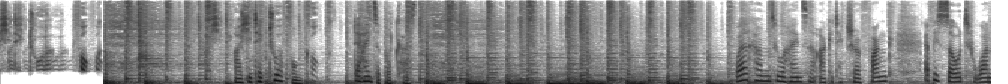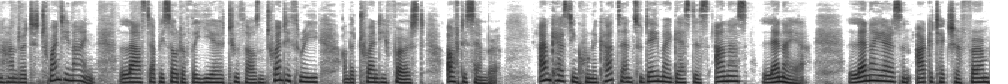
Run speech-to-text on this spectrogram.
Architekturfunk. Architekturfunk, der Heinze-Podcast. Welcome to Heinze Architecture Funk, episode 129, last episode of the year 2023 on the 21st of December. I'm Kerstin Kunekath, and today my guest is Anders Lendager. Lendager is an architecture firm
